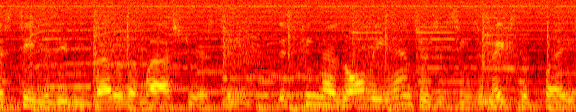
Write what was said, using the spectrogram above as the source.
This team is even better than last year's team. This team has all the answers, it seems. It makes the plays.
